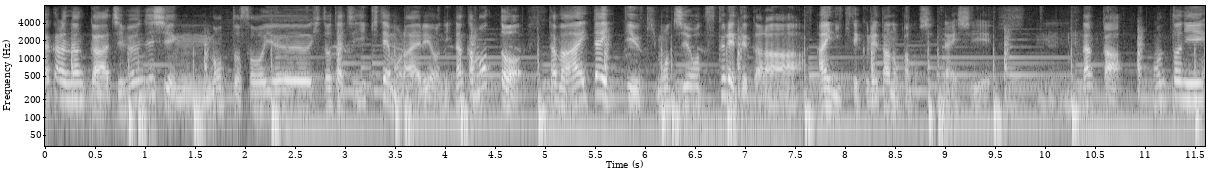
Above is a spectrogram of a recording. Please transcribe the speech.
だからなんか自分自身もっとそういう人たちに来てもらえるようになんかもっと多分会いたいっていう気持ちを作れてたら会いに来てくれたのかもしれないし、うん、なんか本当に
